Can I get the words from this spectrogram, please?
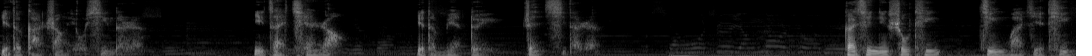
也得赶上有心的人；你再谦让也得面对珍惜的人。感谢您收听今晚夜听，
